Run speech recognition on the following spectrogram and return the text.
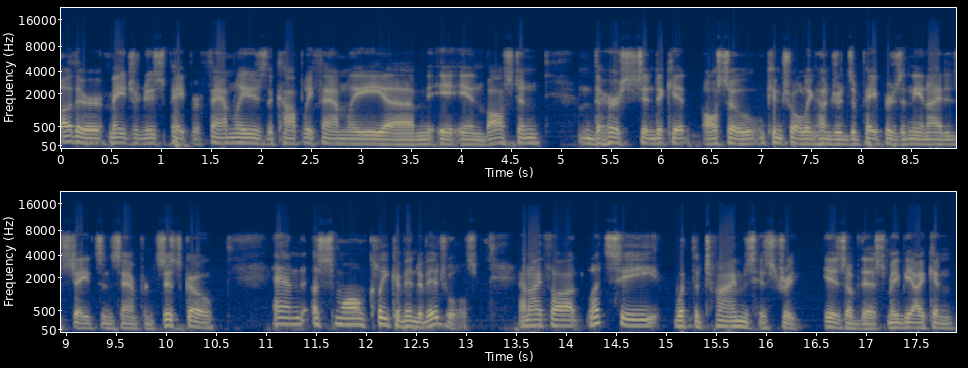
Other major newspaper families, the Copley family um, in Boston, the Hearst Syndicate, also controlling hundreds of papers in the United States and San Francisco, and a small clique of individuals. And I thought, let's see what the Times history is of this. Maybe I can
